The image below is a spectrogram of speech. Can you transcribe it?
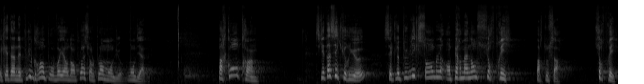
et qui est un des plus grands pourvoyeurs d'emplois sur le plan mondial. Par contre, ce qui est assez curieux, c'est que le public semble en permanence surpris par tout ça. Surpris.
